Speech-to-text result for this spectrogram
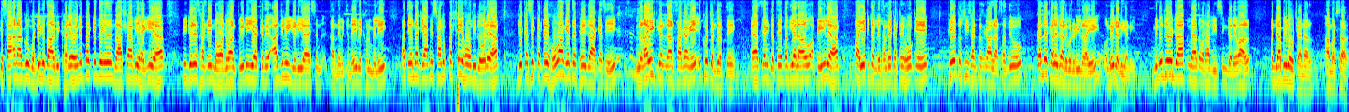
ਕਿਸਾਨ ਆਗੂ ਵੱਡੀ ਤਾਦਾਦ ਵੀ ਖੜੇ ਹੋਏ ਨੇ, ਪਰ ਕਿਤੇ ਕਿਤੇ ਨਿਰਾਸ਼ਾ ਵੀ ਹੈਗੀ ਆ ਵੀ ਜਿਹੜੇ ਸਾਡੇ ਨੌਜਵਾਨ ਪੀੜ੍ਹੀ ਆ, ਕਿਤੇ ਅੱਜ ਵੀ ਜਿਹੜੀ ਆ ਇਸ ਧਰਨੇ ਵਿੱਚ ਨਹੀਂ ਵੇਖਣ ਨੂੰ ਮਿਲੀ। ਅਤੇ ਉਹਨਾਂ ਕਿਹਾ ਵੀ ਸਾਨੂੰ ਇਕੱਠੇ ਹੋਣ ਦੀ ਲੋੜ ਆ। ਜੇ ਅਸੀਂ ਇਕੱਠੇ ਹੋਵਾਂਗੇ ਤੇ ਫਿਰ ਜਾ ਕੇ ਅਸੀਂ ਲੜਾਈ ਲੜ ਸਕਾਂਗੇ ਇੱਕੋ ਝੰਡੇ ਉੱਤੇ। ਇਸ ਕਰਕੇ ਜਥੇਬੰਦੀਆਂ ਨਾਲ ਅਪੀਲ ਆ, ਭਾਈ ਇੱਕ ਝੰਡੇ ਥੱਲੇ ਇਕੱਠੇ ਹੋ ਕੇ ਫਿਰ ਤੁਸੀਂ ਸੈਂਟਰ ਸਰਕਾਰ ਲੜ ਸਕਦੇ ਹੋ। ਕੱਲੇ ਕੱਲੇ ਤੁਹਾਡੇ ਕੋਲ ਜਿਹੜੀ ਲੜਾਈ ਉਹ ਨਹੀਂ ਲੜੀ ਜਾਣੀ। ਮੈਨੂੰ ਦਿਓ ਜਾਤ, ਮੈਂ ਤੁਹਾਡਾ ਹਰਜੀਤ ਸਿੰਘ ਗਰੇਵਾਲ, ਪੰਜਾਬੀ ਲੋਕ ਚੈਨਲ, ਅੰਮ੍ਰਿਤਸਰ।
